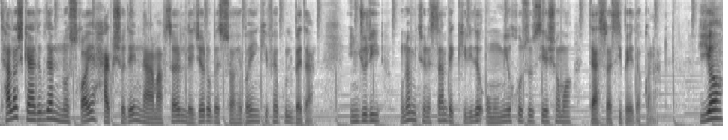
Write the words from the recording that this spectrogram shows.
تلاش کرده بودن نسخه های هک شده نرم افزار لجر رو به صاحبای این کیف پول بدن. اینجوری اونا می‌تونستن به کلید عمومی و خصوصی شما دسترسی پیدا کنن. یا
